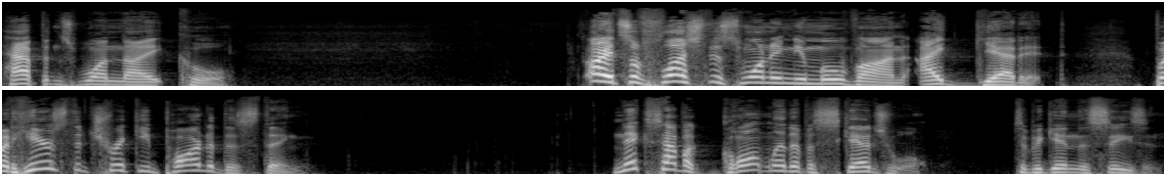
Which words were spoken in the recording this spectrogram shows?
happens one night, cool. All right, so flush this one and you move on. I get it. But here's the tricky part of this thing Knicks have a gauntlet of a schedule to begin the season.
